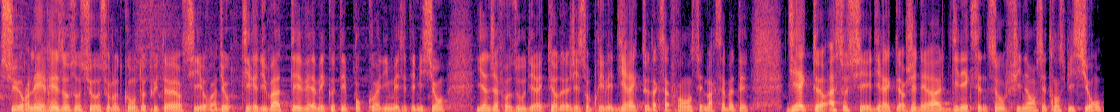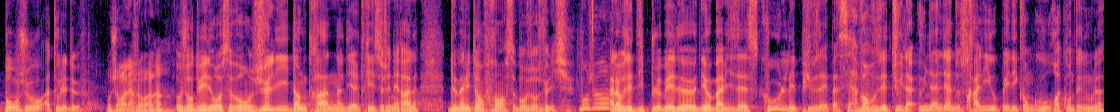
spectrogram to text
sur les réseaux sociaux, sur notre compte Twitter, CEO Radio-du-bas TV à mes côtés pour co-animer cette émission. Yann Jaffrezou, directeur de la gestion privée directe d'AXA France et Marc Sabaté, directeur associé et directeur général d'Inexenso Finance et Transmission. Bonjour à tous les deux. Bonjour Alain. Bonjour Alain. Aujourd'hui, nous recevons Julie Dangtran, directrice générale de Manutan France. Bonjour Julie. Bonjour. Alors vous êtes diplômée de Neoma Business School et puis vous avez passé avant vos études à une année en Australie au pays des kangourous. Racontez-nous là.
